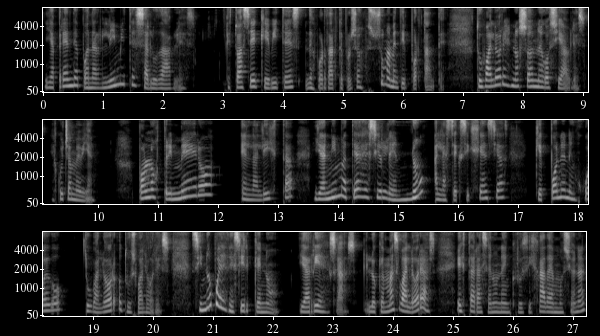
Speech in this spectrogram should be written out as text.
y aprende a poner límites saludables. Esto hace que evites desbordarte, por eso es sumamente importante. Tus valores no son negociables, escúchame bien. Ponlos primero en la lista y anímate a decirle no a las exigencias que ponen en juego tu valor o tus valores. Si no puedes decir que no y arriesgas lo que más valoras, estarás en una encrucijada emocional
